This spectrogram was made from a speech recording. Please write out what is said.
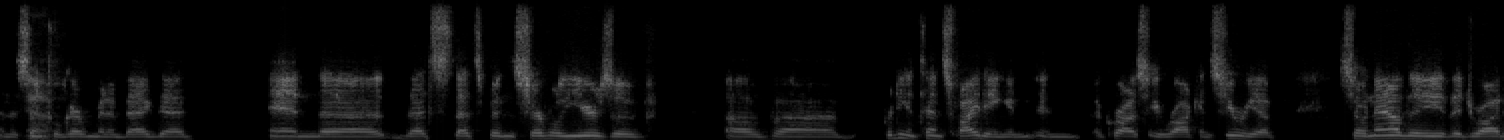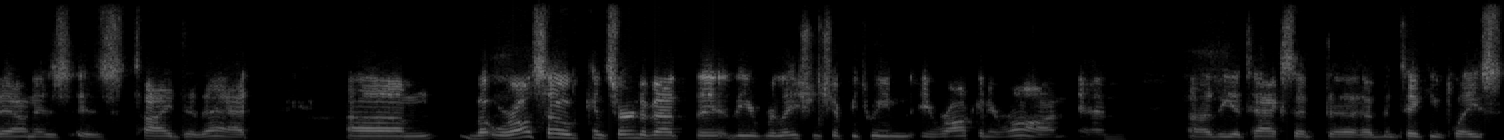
and the Yeah. central government in Baghdad, and uh, that's that's been several years of of uh, pretty intense fighting in, in across Iraq and Syria. So now the the drawdown is is tied to that. Um, but we're also concerned about the the relationship between Iraq and Iran and uh, the attacks that uh, have been taking place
